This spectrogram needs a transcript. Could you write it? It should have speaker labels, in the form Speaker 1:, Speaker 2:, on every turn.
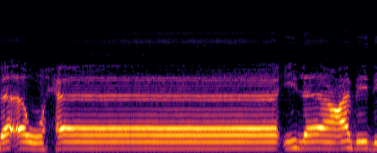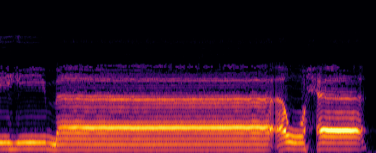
Speaker 1: فأوحى إلى عبده ما أوحى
